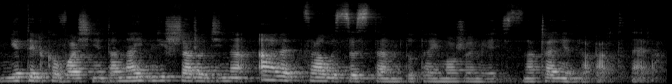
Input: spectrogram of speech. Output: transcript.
nie tylko właśnie ta najbliższa rodzina, ale cały system tutaj może mieć znaczenie dla partnera.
